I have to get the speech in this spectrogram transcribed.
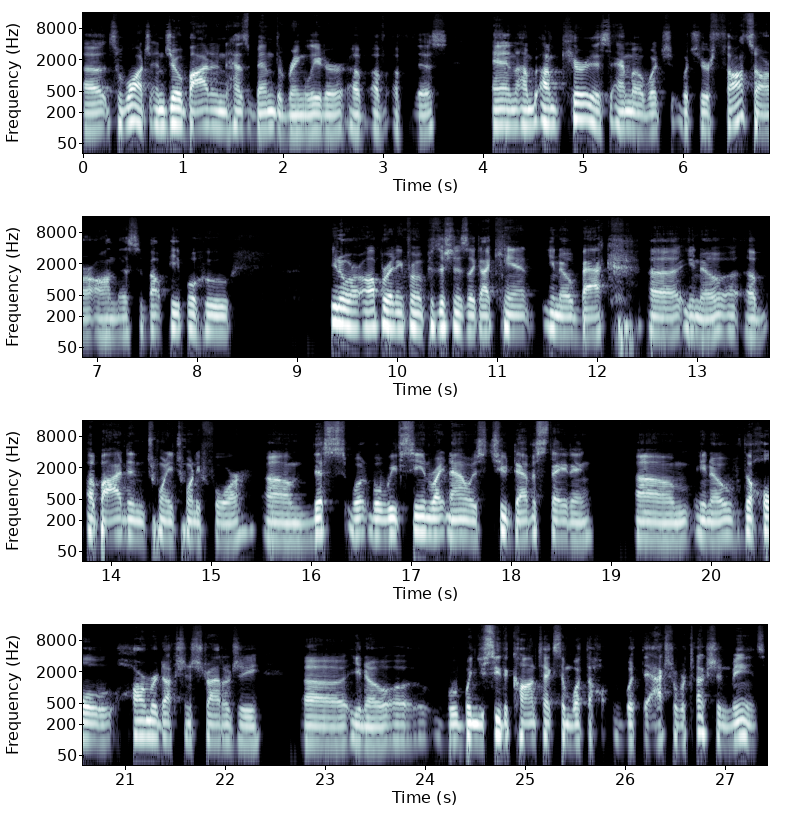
uh, to watch and joe biden has been the ringleader of of, of this and i'm i'm curious emma what what your thoughts are on this about people who you know, are operating from a position is like I can't, you know, back, uh, you know, a, a Biden in 2024. Um, this what what we've seen right now is too devastating. Um, you know, the whole harm reduction strategy. Uh, you know, uh, when you see the context and what the what the actual reduction means,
